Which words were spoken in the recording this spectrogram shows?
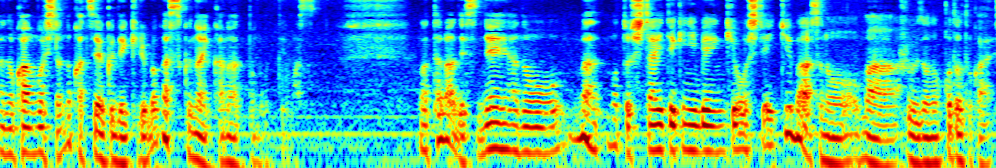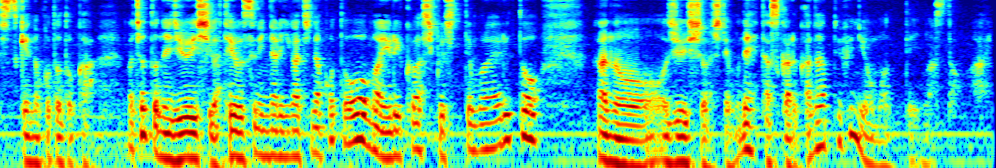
あの看護師さんの活躍できる場が少ないかなと思っています。まあ、ただですねあの、まあ、もっと主体的に勉強していけばその、まあ、フードのこととかしつけのこととか、まあ、ちょっとね獣医師が手薄になりがちなことを、まあ、より詳しく知ってもらえるとあの獣医師としてもね助かるかなというふうに思っていますと。はい、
